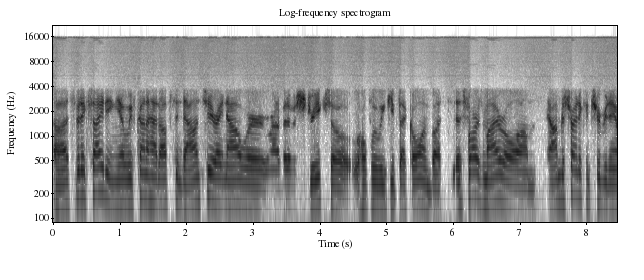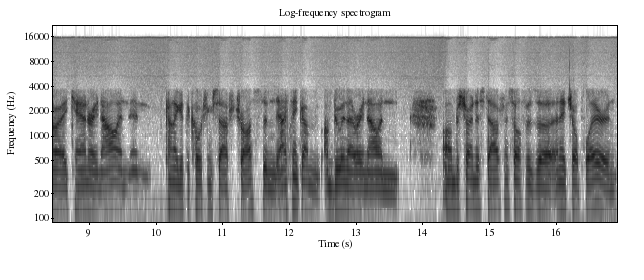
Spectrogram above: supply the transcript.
uh, it's been exciting. You know, we've kind of had ups and downs here. Right now, we're, we're on a bit of a streak, so hopefully we can keep that going. But as far as my role, um, I'm just trying to contribute any way I can right now, and, and kind of get the coaching staff's trust. And I think I'm I'm doing that right now, and I'm just trying to establish myself as a NHL player. And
